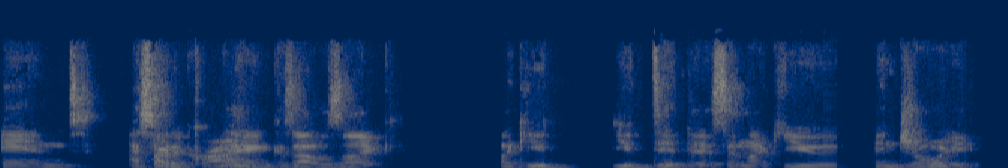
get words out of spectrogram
and I started crying because I was like, like you you did this and like you enjoy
